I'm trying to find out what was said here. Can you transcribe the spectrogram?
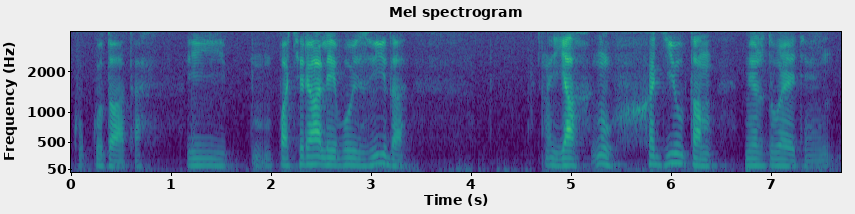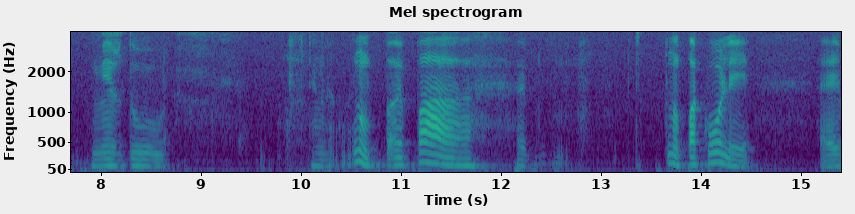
ку- куда-то. И потеряли его из вида. Я, ну, ходил там между этими, между, ну, п- по, э, ну, по колее, э,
